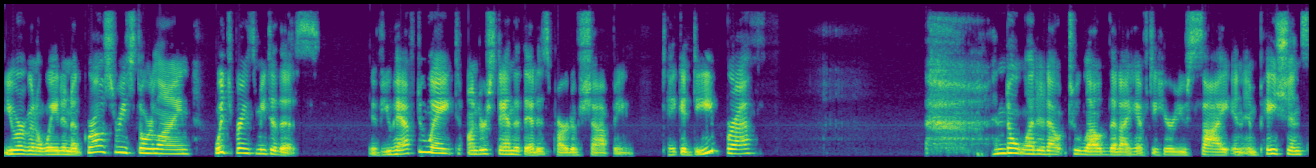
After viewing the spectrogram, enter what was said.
You are going to wait in a grocery store line, which brings me to this. If you have to wait, understand that that is part of shopping. Take a deep breath and don't let it out too loud that I have to hear you sigh in impatience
